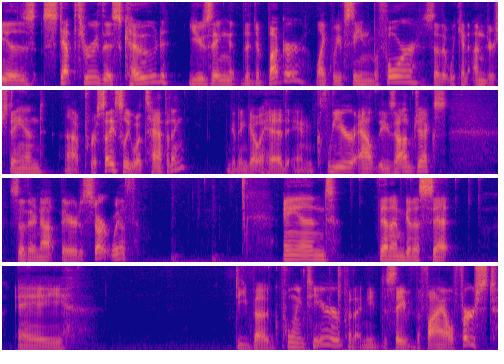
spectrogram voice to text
is step through this code using the debugger like we've seen before so that we can understand uh, precisely what's happening. I'm going to go ahead and clear out these objects so they're not there to start with. And then I'm going to set a debug point here, but I need to save the file first.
